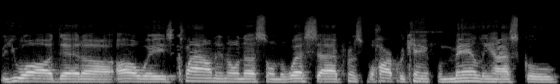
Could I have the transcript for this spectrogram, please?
you all that are always clowning on us on the west side, Principal Harper came from Manley High School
